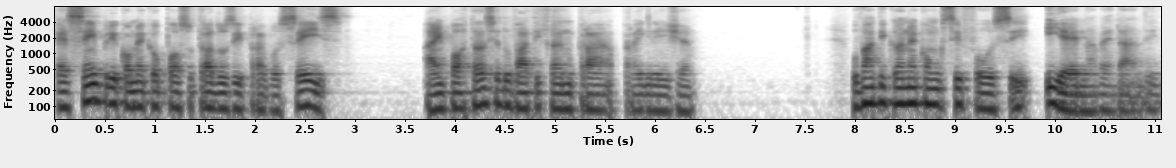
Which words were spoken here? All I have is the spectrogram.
é sempre como é que eu posso traduzir para vocês a importância do Vaticano para a igreja. O Vaticano é como se fosse, e é na verdade,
